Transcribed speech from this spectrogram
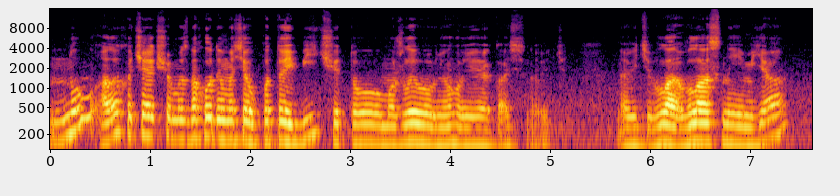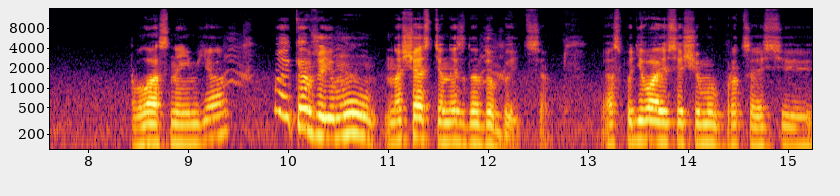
Ну, але хоча якщо ми знаходимося в потайбіччі, то можливо в нього є якась навіть навіть вла, власне ім'я. Власне ім'я, ну, яке вже йому, на щастя, не знадобиться. Я сподіваюся, що ми в процесі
